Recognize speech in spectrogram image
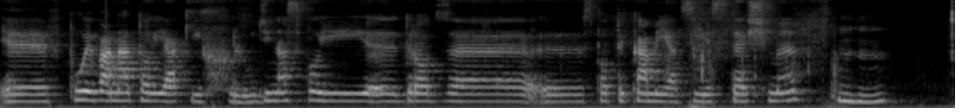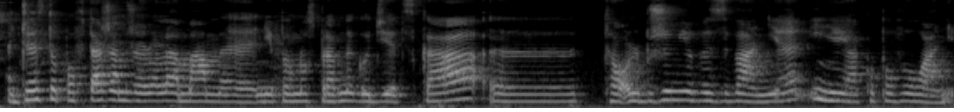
E, wpływa na to, jakich ludzi na swojej e, drodze e, spotykamy, jacy jesteśmy. Mhm. Często powtarzam, że rola mamy niepełnosprawnego dziecka to olbrzymie wyzwanie i niejako powołanie.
